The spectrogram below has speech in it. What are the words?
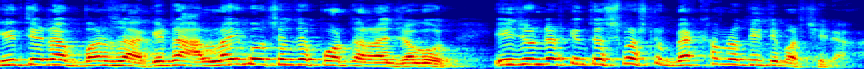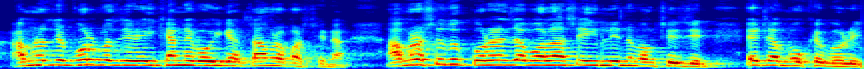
কিন্তু এটা বারজাক, এটা আল্লাহ বলছেন যে পর্দারায় জগৎ। এই জন্য কিন্তু স্পষ্ট ব্যাখ্যা আমরা দিতে পারছি না। আমরা যে বলব যে এইখানে ওইখানে, তা আমরা পারছি না। আমরা শুধু কোরআন যা বলা আছে, ইল্লিন এবং সিজিন, এটা মুখে বলি।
